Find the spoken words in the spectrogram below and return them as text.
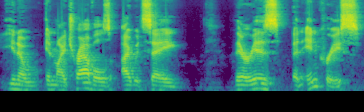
you know, in my travels, I would say there is an increase,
